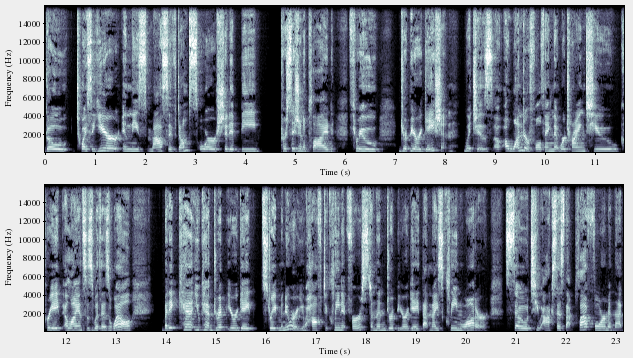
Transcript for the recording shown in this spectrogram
go twice a year in these massive dumps, or should it be precision applied through drip irrigation, which is a, a wonderful thing that we're trying to create alliances with as well but it can't you can't drip irrigate straight manure. You have to clean it first and then drip irrigate that nice clean water. So to access that platform and that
